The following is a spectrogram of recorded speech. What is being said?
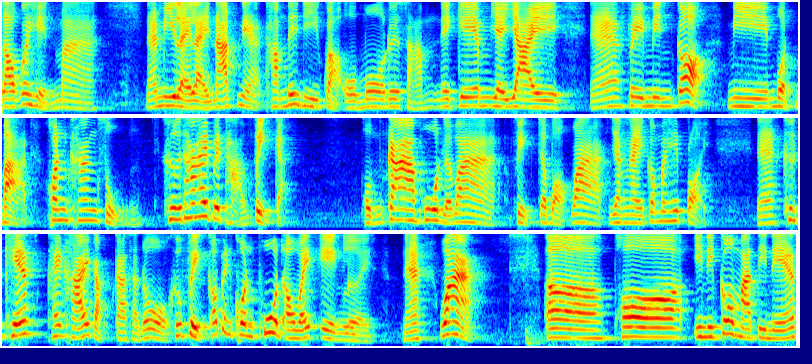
เราก็เห็นมานะมีหลาย ๆ นัดเนี่ยทำได้ดีกว่าโอโมด้วยซ้ำในเกมใหญ่ๆนะเฟมินก็มีบทบาทค่อนข้างสูง คือถ้าให้ไปถามฟิกอะผมกล้าพูดเลยว่าฟิกจะบอกว่ายังไงก็ไม่ให้ปล่อยนะคือเคสคล้ายๆ กับกาซาโด คือฟิกเขาเป็นคนพูดเอาไว้เองเลยนะว่าเอ่อพออินิโกมาติเนส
